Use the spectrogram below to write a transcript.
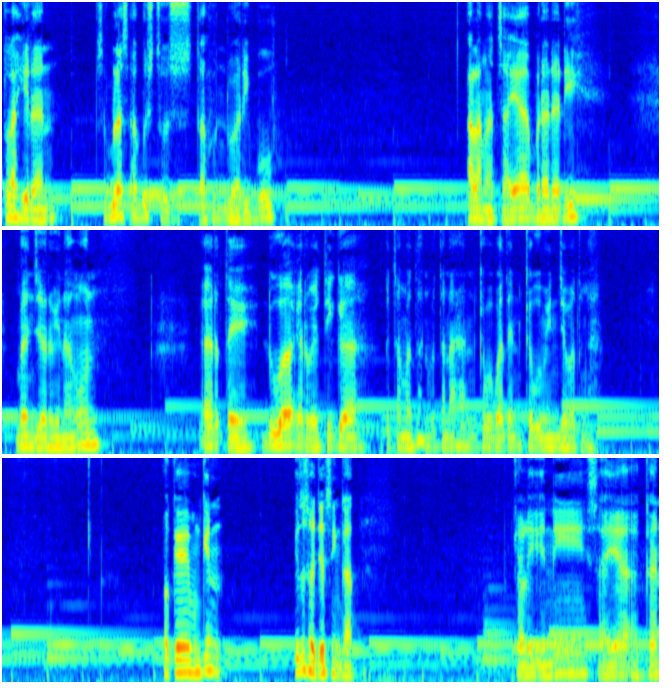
kelahiran 11 Agustus tahun 2000 Alamat saya berada di Banjarwinangun RT 2 RW 3 Kecamatan Petanahan Kabupaten Kebumen Jawa Tengah. Oke mungkin itu saja singkat. Kali ini saya akan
